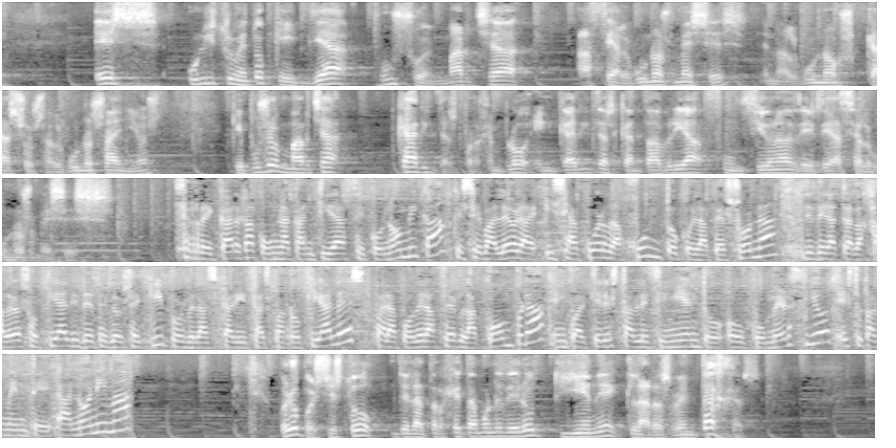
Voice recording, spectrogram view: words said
es un instrumento que ya puso en marcha hace algunos meses, en algunos casos, algunos años, que puso en marcha Cáritas. Por ejemplo, en Cáritas Cantabria funciona desde hace algunos meses se recarga con una cantidad económica que se valora y se acuerda junto con la persona, desde la trabajadora social y desde los equipos de las caritas parroquiales, para poder hacer la compra en cualquier establecimiento o comercio. Es totalmente anónima. Bueno, pues esto de la tarjeta monedero tiene claras ventajas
